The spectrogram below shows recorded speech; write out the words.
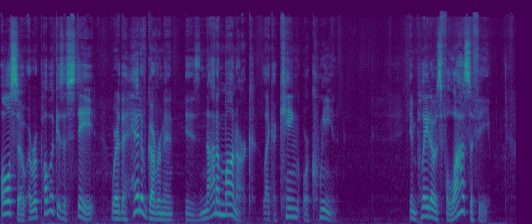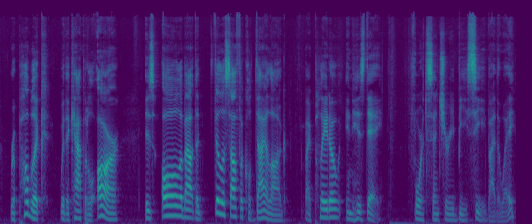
Also, a republic is a state where the head of government is not a monarch like a king or queen. In Plato's philosophy, republic with a capital R is all about the philosophical dialogue by Plato in his day, 4th century BC, by the way,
